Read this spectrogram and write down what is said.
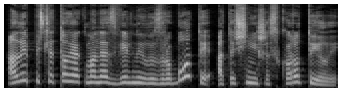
Але після того, як мене звільнили з роботи, а точніше скоротили,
